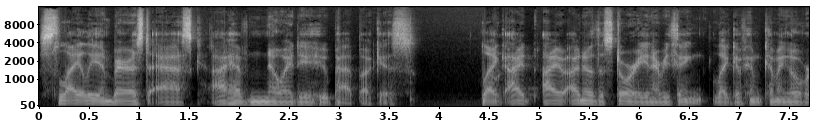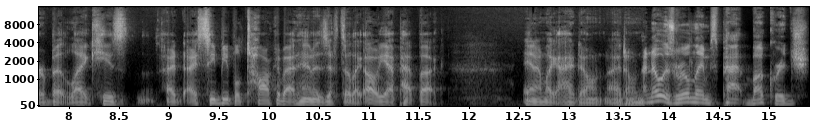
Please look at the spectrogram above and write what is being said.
slightly embarrassed to ask. I have no idea who Pat Buck is. Like I, I, I know the story and everything, like of him coming over, but like he's, I, I see people talk about him as if they're like, oh yeah, Pat Buck, and I'm like, I don't, I don't. I know his real name's Pat Buckridge.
